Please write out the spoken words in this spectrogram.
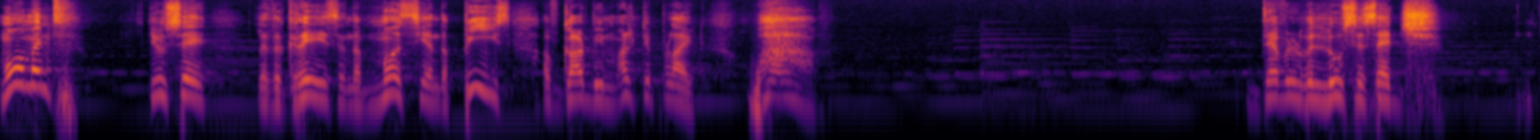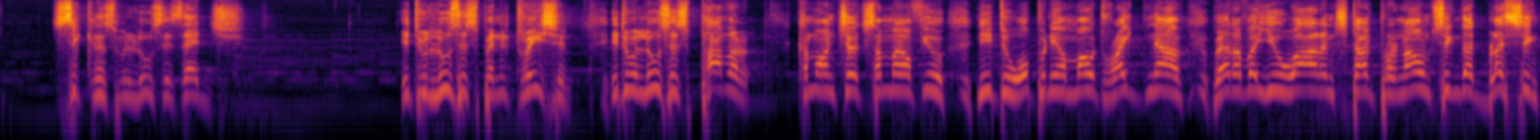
moment you say, let the grace and the mercy and the peace of God be multiplied. Wow. Devil will lose his edge. Sickness will lose his edge. It will lose its penetration. It will lose its power. Come on, church. Some of you need to open your mouth right now, wherever you are, and start pronouncing that blessing.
